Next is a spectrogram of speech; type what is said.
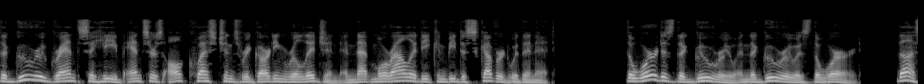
The Guru Granth Sahib answers all questions regarding religion and that morality can be discovered within it. The word is the Guru and the Guru is the word. Thus,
